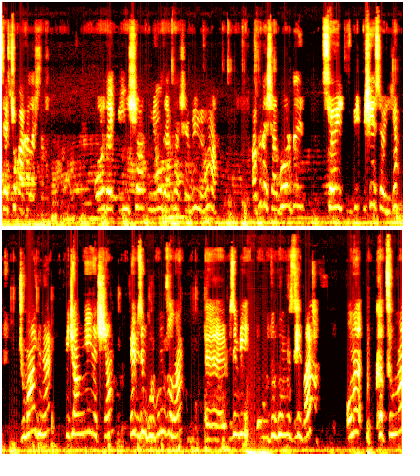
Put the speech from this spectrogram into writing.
Ses çok arkadaşlar. Orada bir inşaat ne oldu arkadaşlar bilmiyorum ama arkadaşlar bu arada söyle, bir, bir şey söyleyeceğim. Cuma günü bir canlı yayın açacağım ve bizim grubumuz olan e, bizim bir uydurduğumuz dil var. Ona katılma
